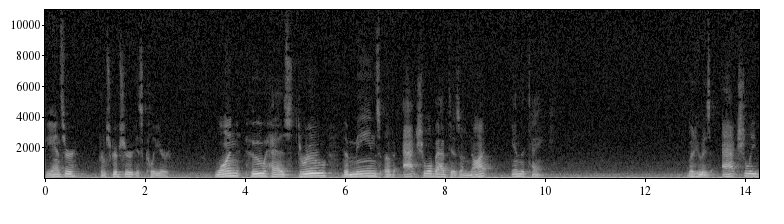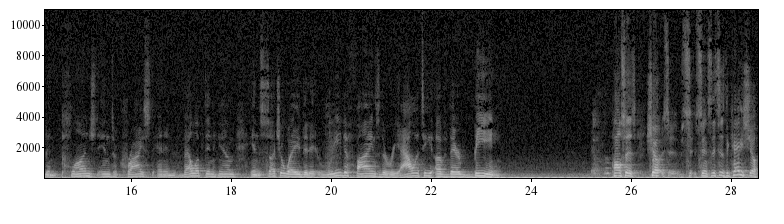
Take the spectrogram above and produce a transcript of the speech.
The answer from Scripture is clear. One who has, through the means of actual baptism, not in the tank, but who has actually been plunged into Christ and enveloped in Him in such a way that it redefines the reality of their being. Paul says, since this is the case, shall,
